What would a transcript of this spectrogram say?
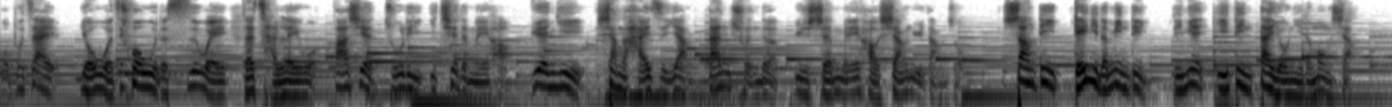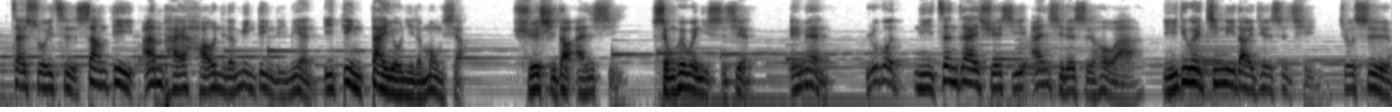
我不再有我错误的思维在缠累我。发现主里一切的美好，愿意像个孩子一样单纯的与神美好相遇当中，上帝给你的命定里面一定带有你的梦想。再说一次，上帝安排好你的命定里面，一定带有你的梦想。学习到安息，神会为你实现。Amen。如果你正在学习安息的时候啊，你一定会经历到一件事情，就是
